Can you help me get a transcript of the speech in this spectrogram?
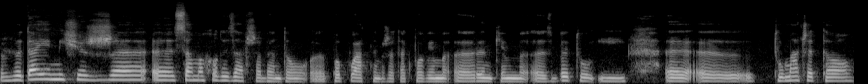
Wydaje mi się, że e, samochody zawsze będą e, popłatnym, że tak powiem, e, rynkiem zbytu i tłumaczę to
